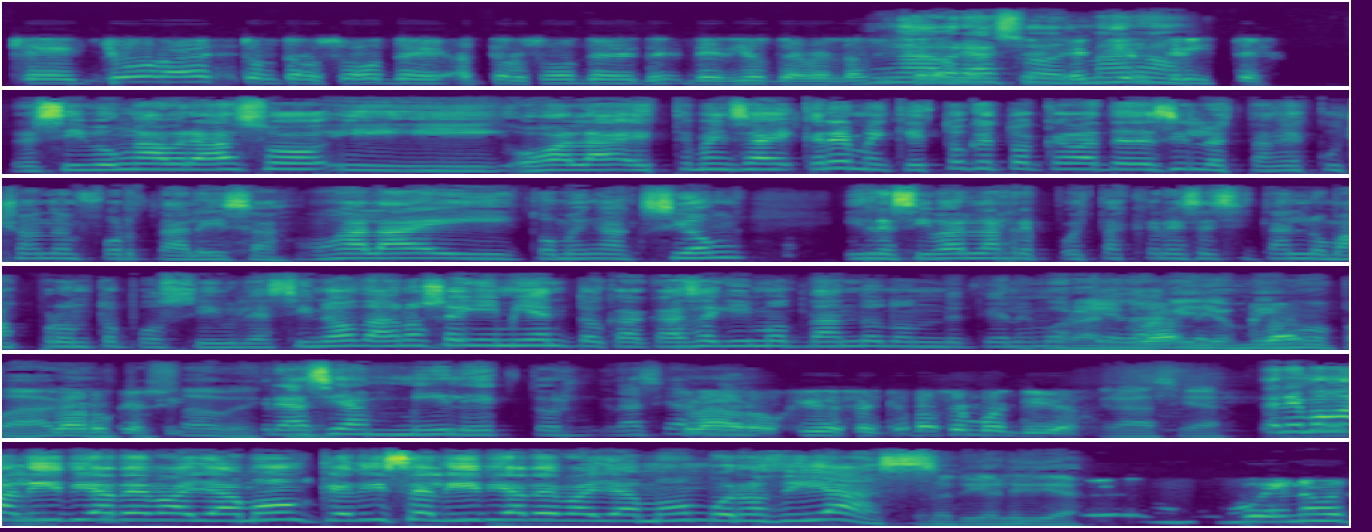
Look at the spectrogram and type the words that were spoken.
que llora esto ante los ojos de ante los ojos de, de- de Dios, de verdad. Un abrazo, es bien triste. Recibe un abrazo y, y ojalá este mensaje, créeme que esto que tú acabas de decir lo están escuchando en Fortaleza. Ojalá y tomen acción y reciban las respuestas que necesitan lo más pronto posible. Si no, danos seguimiento, que acá seguimos dando donde tenemos Por que ellos Claro, mismos pagan, claro que sí. sabes. Gracias mil, Héctor. Gracias Claro, mil. fíjense, que pasen buen día. Gracias. Tenemos a Lidia de Bayamón. ¿Qué dice Lidia de Bayamón? Buenos días. Buenos días, Lidia. Buenos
